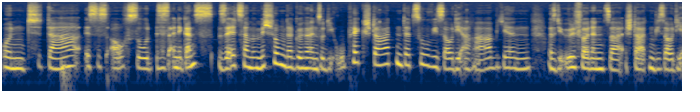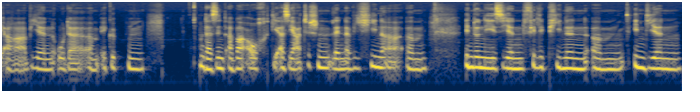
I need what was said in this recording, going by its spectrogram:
Und da ist es auch so, es ist eine ganz seltsame Mischung. Da gehören so die OPEC-Staaten dazu, wie Saudi-Arabien, also die ölfördernden Staaten wie Saudi-Arabien oder ähm, Ägypten. Und da sind aber auch die asiatischen Länder wie China, ähm, Indonesien, Philippinen, ähm, Indien,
